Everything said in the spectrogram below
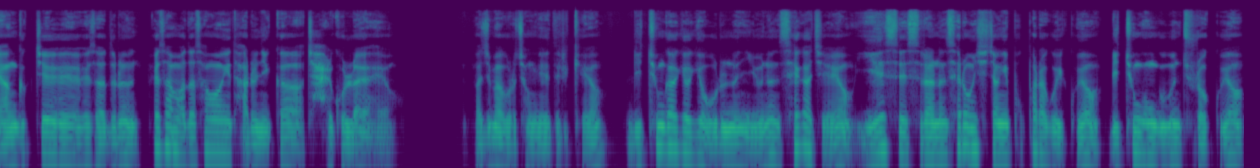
양극재 회사들은 회사마다 상황이 다르니까 잘 골라야 해요. 마지막으로 정리해 드릴게요. 리튬 가격이 오르는 이유는 세 가지예요. ESS라는 새로운 시장이 폭발하고 있고요. 리튬 공급은 줄었고요.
